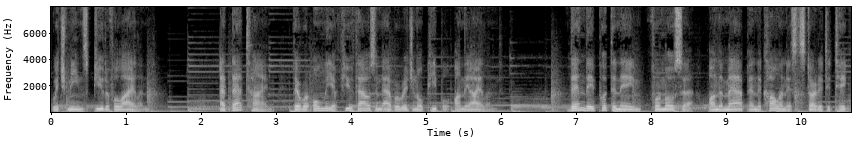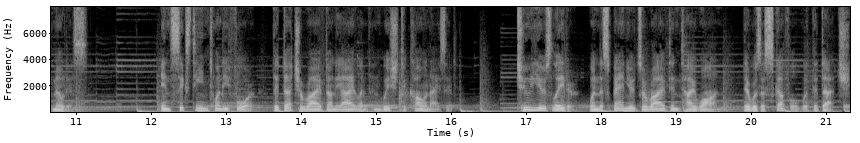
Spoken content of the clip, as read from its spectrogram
which means beautiful island. At that time, there were only a few thousand aboriginal people on the island. Then they put the name, Formosa, on the map and the colonists started to take notice. In 1624, the Dutch arrived on the island and wished to colonize it. Two years later, when the Spaniards arrived in Taiwan, there was a scuffle with the Dutch.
